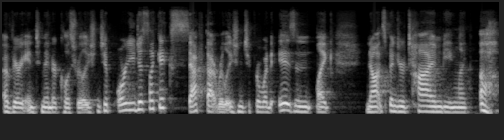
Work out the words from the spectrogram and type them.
a very intimate or close relationship, or you just like accept that relationship for what it is, and like not spend your time being like, oh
